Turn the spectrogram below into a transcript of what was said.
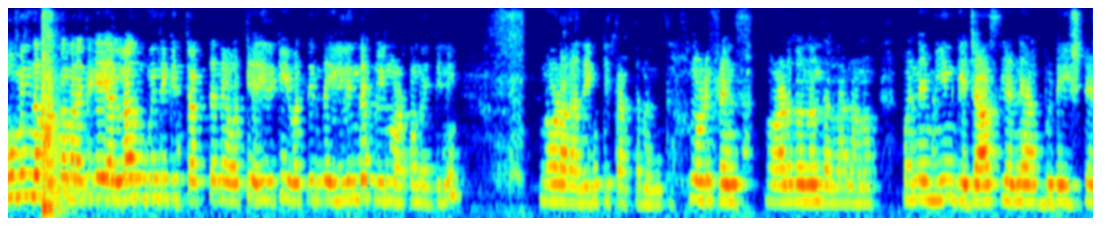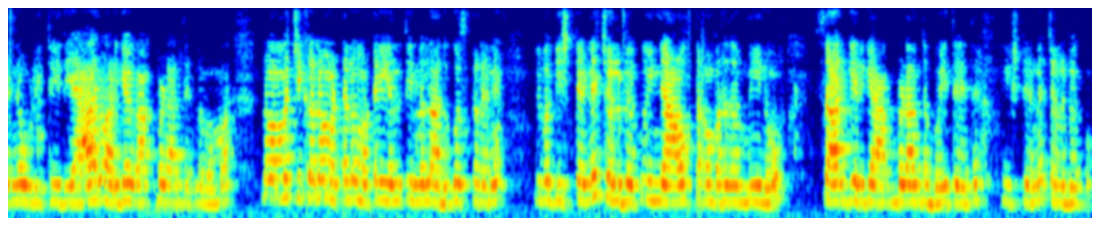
ರೂಮಿಂದ ಮಾಡ್ಕೊಂಬರತ್ತಿಗೆ ಎಲ್ಲ ರೂಮಿಂದ ಕಿತ್ತಾಕ್ತಾನೆ. ಅವತ್ತಿ ಇದಕ್ಕೆ ಇವತ್ತಿಂದ ಇಲ್ಲಿಂದ ಕ್ಲೀನ್ ಮಾಡ್ಕೊಂಡು ಹೋಗ್ತೀನಿ ನೋಡೋಣ, ಅದು ಹೆಂಗೆ ಕಿತ್ತಾಗ್ತಾನಂತ ನೋಡಿ ಫ್ರೆಂಡ್ಸ್ ಮಾಡೋದು ಒಂದೊಂದಲ್ಲ ನಾನು. ಮೊನ್ನೆ ಮೀನಿಗೆ ಜಾಸ್ತಿ ಎಣ್ಣೆ ಹಾಕ್ಬಿಟ್ಟು ಇಷ್ಟು ಎಣ್ಣೆ ಉಳಿತು, ಇದು ಯಾರು ಅಡುಗೆಗೆ ಹಾಕ್ಬೇಡ ಅಂತ ನಮ್ಮಮ್ಮ ನಮ್ಮಮ್ಮ ಚಿಕನ್, ಮಟನ್, ಮೊಟ್ಟೆ ಏನು ತಿನ್ನಲ್ಲ ಅದಕ್ಕೋಸ್ಕರನೇ ಇವಾಗ ಇಷ್ಟು ಎಣ್ಣೆ ಚಲಬೇಕು. ಇನ್ನು ಯಾವಾಗ ತಗೊಂಬರೋದು ಮೀನು? ಸಾರಿಗೆರಿಗೆ ಹಾಕ್ಬೇಡ ಅಂತ ಬೈತೈತೆ ಇಷ್ಟು ಎಣ್ಣೆ ಚಲಬೇಕು.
